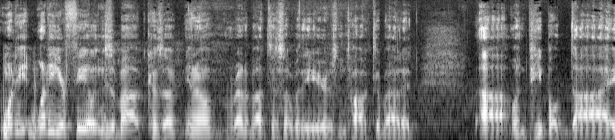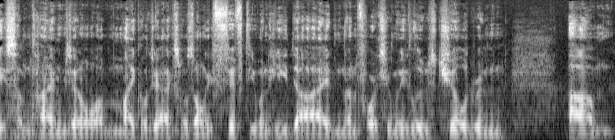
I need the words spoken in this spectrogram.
What are what are your feelings about? Because I've you know read about this over the years and talked about it. Uh, when people die, sometimes you know Michael Jackson was only fifty when he died, and unfortunately we lose children. Um,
